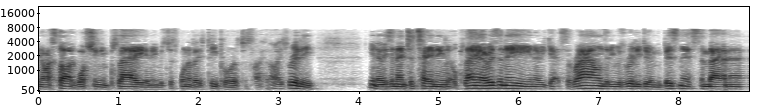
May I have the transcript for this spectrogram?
you know I started watching him play, and he was just one of those people that's just like, oh, he's really, you know, he's an entertaining little player, isn't he? You know, he gets around, and he was really doing the business. And then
